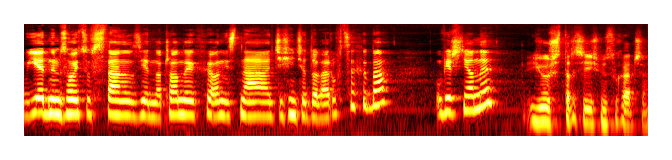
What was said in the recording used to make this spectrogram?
jednym z ojców Stanów Zjednoczonych. On jest na 10 dolarówce chyba uwieczniony. Już straciliśmy słuchaczy.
